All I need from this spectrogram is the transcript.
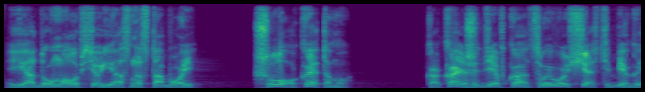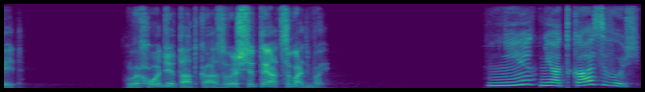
Я думал, все ясно с тобой. Шло к этому. Какая же девка от своего счастья бегает? Выходит, отказываешься ты от свадьбы?» «Нет, не отказываюсь.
